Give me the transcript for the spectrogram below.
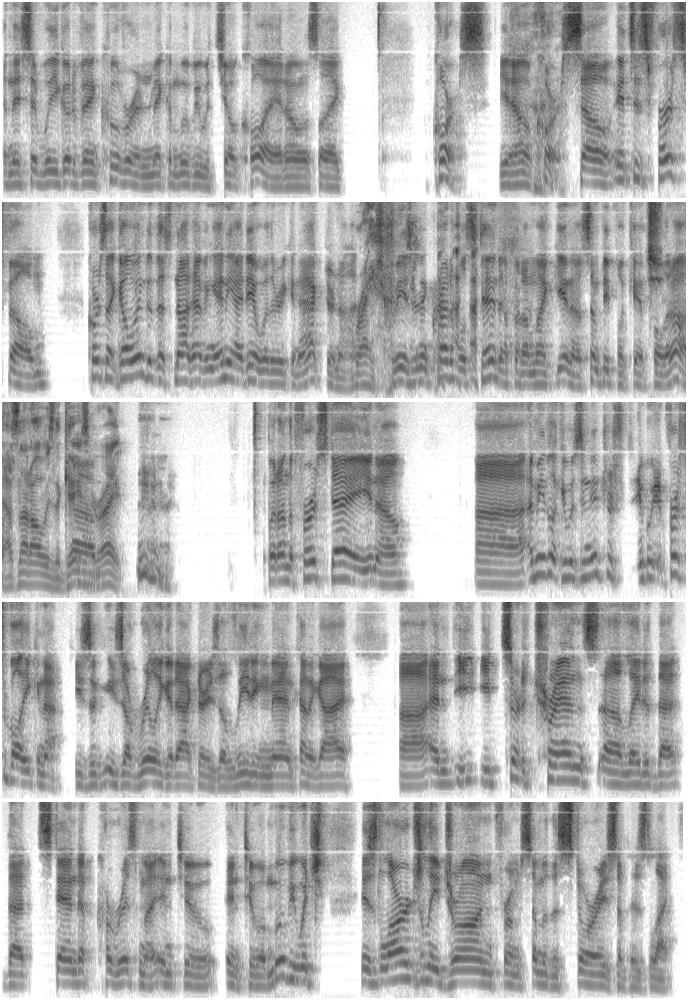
and they said, "Will you go to Vancouver and make a movie with Jo Koy?" And I was like, "Of course, you know, of course." so it's his first film. Of course, I go into this not having any idea whether he can act or not. Right. I mean, he's an incredible stand-up, but I'm like, you know, some people can't pull it off. That's not always the case, um, right? But on the first day, you know, uh, I mean, look, it was an interest. It, first of all, he can act. He's a he's a really good actor. He's a leading man kind of guy, uh, and he, he, sort of translated that that stand up charisma into into a movie, which is largely drawn from some of the stories of his life.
